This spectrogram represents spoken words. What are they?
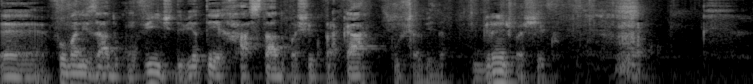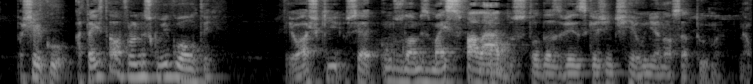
é, formalizado o convite, devia ter arrastado o Pacheco para cá. Puxa vida, grande Pacheco. Pacheco, a Thaís estava falando isso comigo ontem. Eu acho que você é um dos nomes mais falados todas as vezes que a gente reúne a nossa turma. É o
